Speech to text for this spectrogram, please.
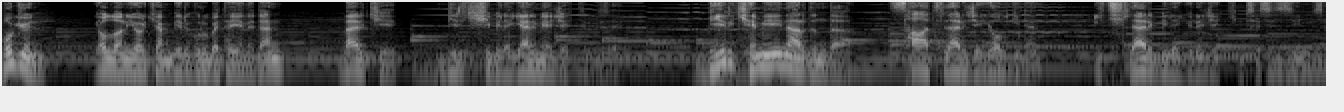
Bugün yollanıyorken bir gurbete yeniden belki bir kişi bile gelmeyecektir bize. Bir kemiğin ardında saatlerce yol giden itler bile gülecek kimsesizliğimize.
